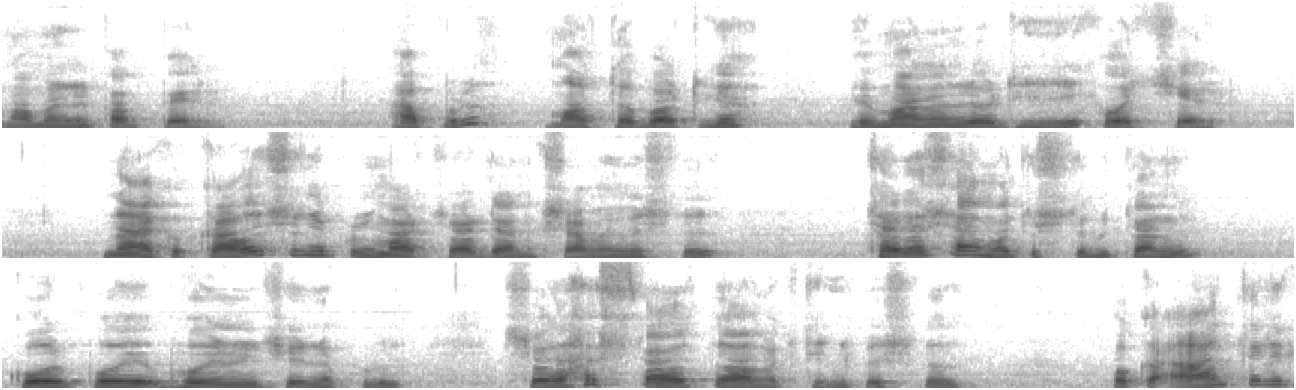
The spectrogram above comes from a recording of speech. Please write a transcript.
మమ్మల్ని పంపారు. అప్పుడు మాతో పాటుగా విమానంలో ఢిల్లీకి వచ్చారు. నాకు కావలసినప్పుడు మాట్లాడడానికి సమయమిస్తూ ఇస్తూ తెరసా మతిస్థిమితాన్ని కోల్పోయి భోజనించినప్పుడు స్వహస్తాలతో ఆమెకు తినిపిస్తూ ఒక ఆంతరిక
